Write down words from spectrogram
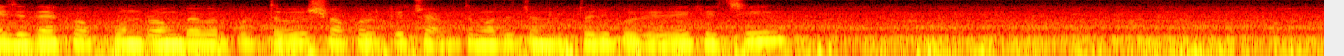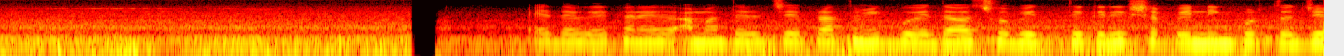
এই যে দেখো, কোন রং ব্যবহার করতে হবে, সকল কিছু আমি তোমাদের জন্য তৈরি করে রেখেছি। এই দেখো, এখানে আমাদের যে প্রাথমিক বইয়ে দেওয়া ছবি থেকে রিক্সা পেন্টিং করতে যে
